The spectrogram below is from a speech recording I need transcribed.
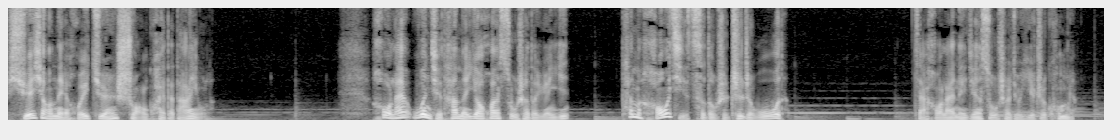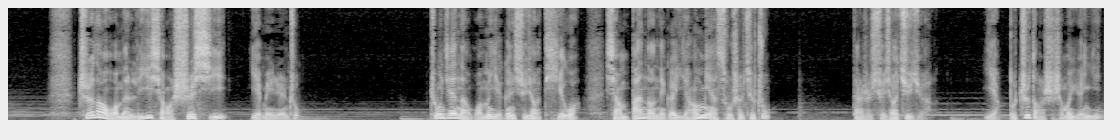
学校那回居然爽快地答应了。后来问起他们要换宿舍的原因，他们好几次都是支支吾吾的。再后来，那间宿舍就一直空着，直到我们离校实习也没人住。中间呢，我们也跟学校提过想搬到那个阳面宿舍去住，但是学校拒绝了，也不知道是什么原因。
